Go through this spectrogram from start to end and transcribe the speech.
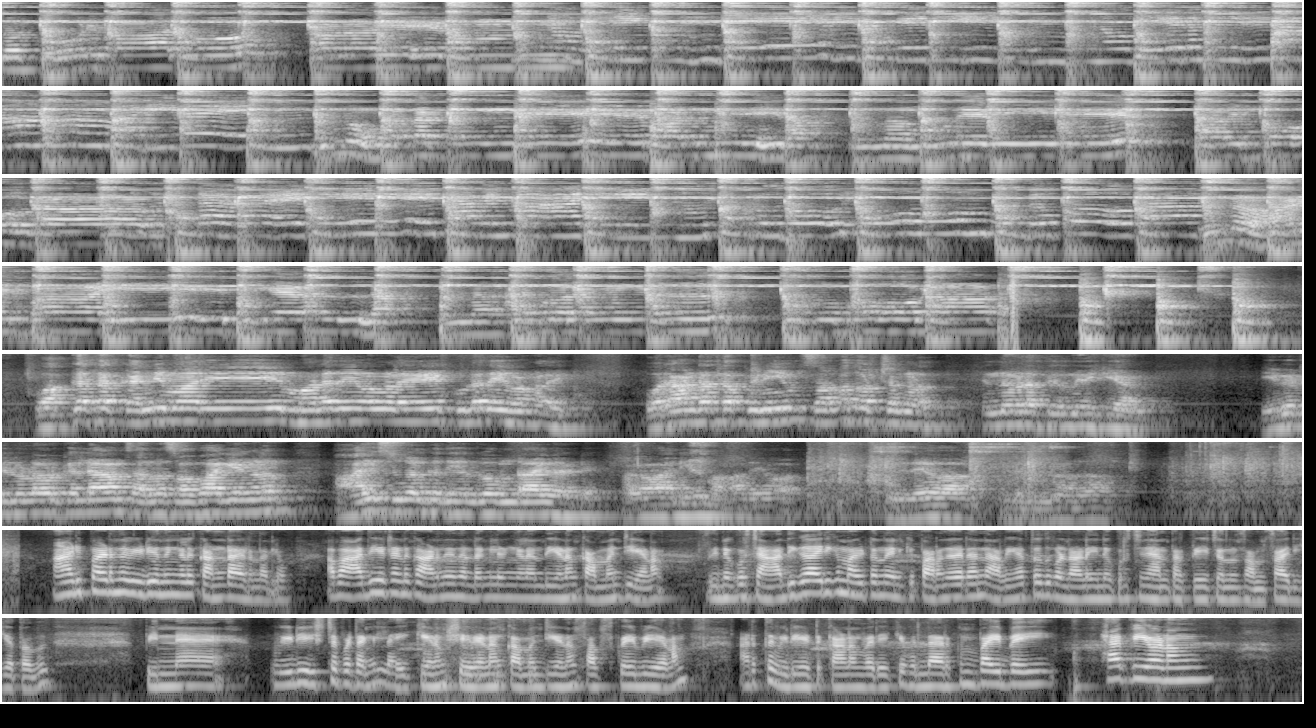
no, no. വക്കത്തെ കന്യമാരെ മലദൈവങ്ങളെ കുലദൈവങ്ങളെ ഒരാണ്ടത്തെ പിണിയും സർവദോഷങ്ങളും ഇന്നിവിടെ തീർന്നിരിക്കുകയാണ്. ഈ വീട്ടിലുള്ളവർക്കെല്ലാം സർവ സൗഭാഗ്യങ്ങളും ആയുസ്സുകൾക്ക് ദീർഘവും ഉണ്ടായി വരട്ടെ. ഭഗവാനിൽ മഹാദേവ ഗുരുദേവ ആടിപ്പാടുന്ന വീഡിയോ നിങ്ങൾ കണ്ടായിരുന്നല്ലോ. അപ്പോൾ ആദ്യമായിട്ടാണ് കാണുന്നതെന്നുണ്ടെങ്കിൽ നിങ്ങൾ എന്ത് ചെയ്യണം? കമന്റ് ചെയ്യണം. ഇതിനെക്കുറിച്ച് ആധികാരികമായിട്ടൊന്നും എനിക്ക് പറഞ്ഞു തരാൻ അറിയാത്തത് കൊണ്ടാണ് ഇതിനെക്കുറിച്ച് ഞാൻ പ്രത്യേകിച്ചൊന്നും സംസാരിക്കാത്തത്. പിന്നെ വീഡിയോ ഇഷ്ടപ്പെട്ടെങ്കിൽ ലൈക്ക് ചെയ്യണം ഷെയർ ചെയ്യണം കമന്റ് ചെയ്യണം സബ്സ്ക്രൈബ് ചെയ്യണം. അടുത്ത വീഡിയോ ആയിട്ട് കാണാൻ വരേക്കും. എല്ലാവർക്കും ബൈ ബൈ ഹാപ്പി ഓണം.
